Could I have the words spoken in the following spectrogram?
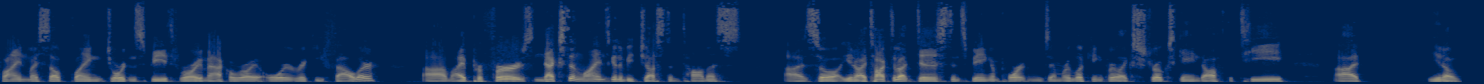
find myself playing Jordan Spieth, Rory McIlroy, or Rickie Fowler. Um, I prefer next in line is going to be Justin Thomas. Uh, so, you know, I talked about distance being important and we're looking for like strokes gained off the tee. Uh, you know,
